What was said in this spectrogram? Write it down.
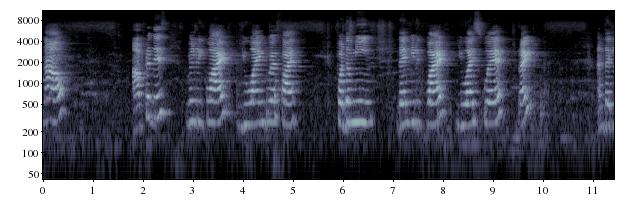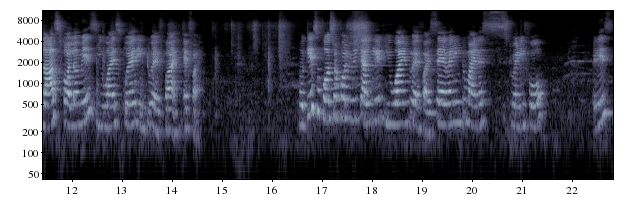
Now after this we'll require ui into fi for the mean. Then we require ui square right? And the last column is ui square into fi fi okay so first of all we will calculate ui into fi 7 into minus 24 it is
